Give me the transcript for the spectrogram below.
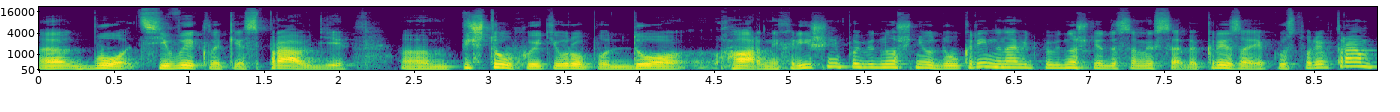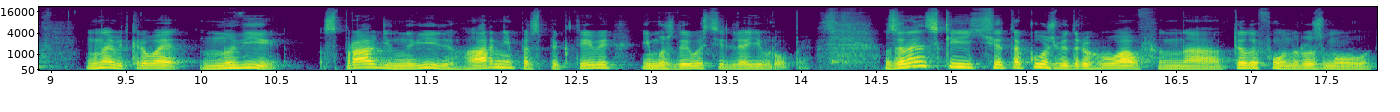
е, бо ці виклики справді е, підштовхують Європу до гарних рішень по відношенню до України, навіть по відношенню до самих себе. Криза, яку створив Трамп, вона відкриває нові справді нові гарні перспективи і можливості для Європи. Зеленський також відреагував на телефонну розмову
